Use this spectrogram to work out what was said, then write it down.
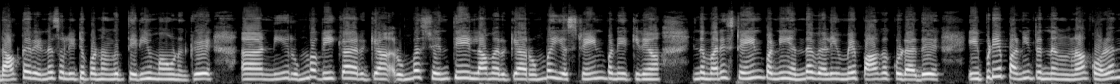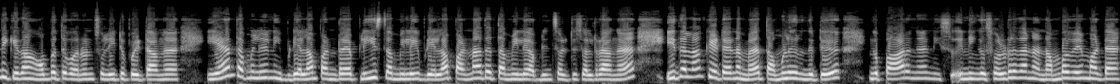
டாக்டர் என்ன சொல்லிட்டு போனாங்க தெரியுமா உனக்கு? நீ ரொம்ப வீக்கா இருக்கியா? ரொம்ப ஸ்ட்ரென்த்தே இல்லாம இருக்கியா? ரொம்ப ஸ்ட்ரெயின் பண்ணியிருக்கிறியா இந்த மாதிரி ஸ்ட்ரெயின் பண்ணி எந்த வேலையுமே பார்க்கக்கூடாது. இப்படியே பண்ணிட்டு இருந்தாங்கன்னா குழந்தைக்கு தான் ஆபத்து வரும்னு சொல்லிட்டு போயிட்டாங்க. ஏன் தமிழ் நீ இப்படியெல்லாம் பண்ற? ப்ளீஸ் தமிழ் இப்படியெல்லாம் பண்ணாத தமிழ் அப்படின்னு சொல்லிட்டு சொல்றாங்க. இதெல்லாம் கேட்ட நம்ம தமிழ் இருந்துட்டு இங்க பாருங்க நீ நீங்கள் நீங்க சொல்றத நான் நம்பவே மாட்டேன்.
